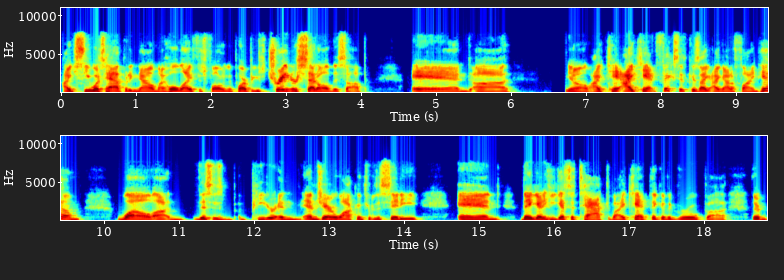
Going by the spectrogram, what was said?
I see what's happening now. My whole life is falling apart because trainer set all this up, and uh, you know I can't I can't fix it because I, I got to find him." while uh, this is Peter and MJ are walking through the city, and they get he gets attacked by I can't think of the group. Uh, they're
